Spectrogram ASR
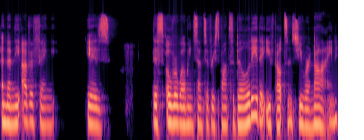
And then the other thing is this overwhelming sense of responsibility that you felt since you were nine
